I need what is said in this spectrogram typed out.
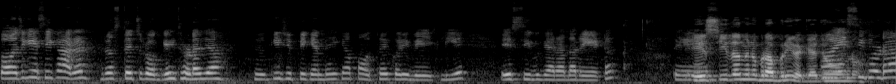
ਪਹੁੰਚ ਗਏ ਸੀ ਘਰ ਰਸਤੇ 'ਚ ਰੁਕ ਗਏ ਸੀ ਥੋੜਾ ਜਿਹਾ ਕਿਉਂਕਿ ਸ਼ਿੱਪੀ ਕਹਿੰਦੇ ਸੀ ਕਿ ਆਪਾਂ ਉੱਥੇ ਇੱਕ ਵਾਰੀ ਵੇਖ ਲਈਏ ਏਸੀ ਵਗੈਰਾ ਦਾ ਰੇਟ। ਤੇ ਏਸੀ ਦਾ ਮੈਨੂੰ ਬਰਾਬਰ ਹੀ ਲੱਗਿਆ ਜੋ ਏਸੀ ਥੋੜਾ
